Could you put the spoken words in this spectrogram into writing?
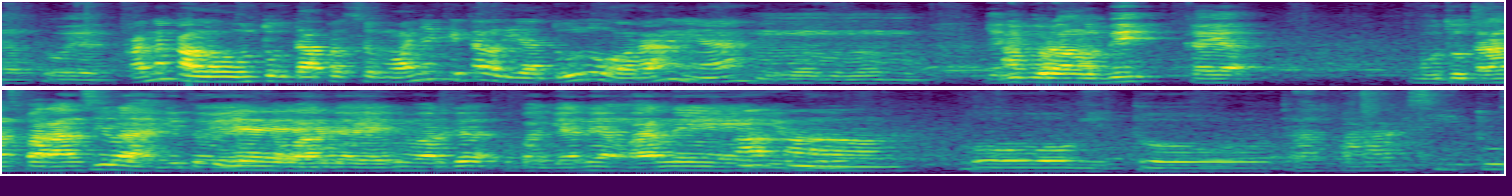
nentuin. Karena kalau untuk dapat semuanya kita lihat dulu orangnya. Hmm, jadi Apa- kurang lebih kayak butuh transparansi lah gitu ya Iya. ke warga ya. Ini warga kebagiannya yang mana Ah, gitu. ah. Oh gitu. Transparansi itu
